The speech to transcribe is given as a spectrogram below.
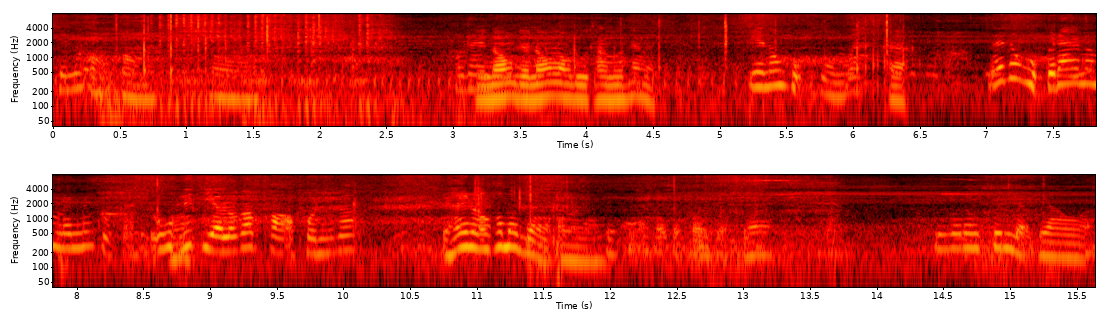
เดี๋ยวต้องออกก่อนเขาได้เดี๋ยวน้องเดี๋ยวน้องลองดูทางนู้นให้หน่อยเนี่ยต้องหุบหูป่ะอะ ไม่ต้องหุบก็ได้มันมันไม่ถูกกันหุบนิดเดียวแล้วก็พอพ้นก็เดี๋ยวให้น้องเขามาบอกเอาเดี๋ยวให้เขาจะคอยบอกว่านี่ก็ต้องขึ้นแบบเราอะ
